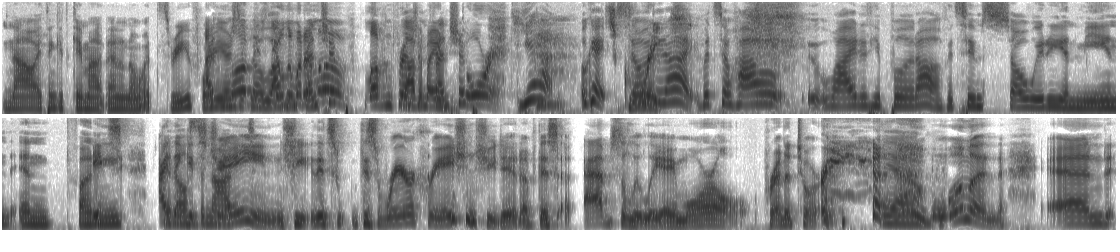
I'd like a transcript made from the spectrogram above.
now. I think it came out. I don't know what three, four I years love ago. it's Love the only and one Friendship. I love. Love and friendship. and Friendship? I adore it. Yeah. Okay. so great. did I. But so how? Why did he pull it off? It seems so witty and mean and funny. It's, I and think it's not- Jane. She it's this rare creation she did of this absolutely amoral, predatory Yeah. woman, and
